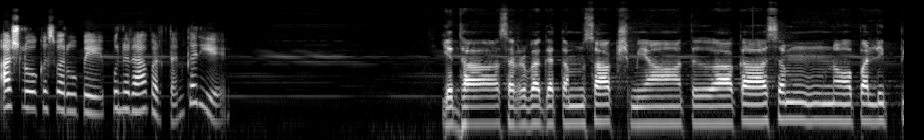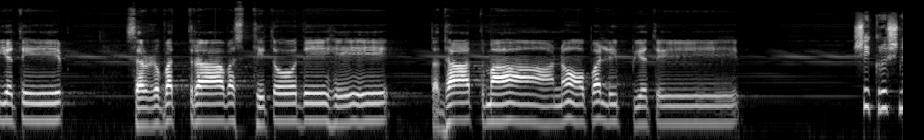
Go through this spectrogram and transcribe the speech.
આ શ્લોક સ્વરૂપે પુનરાવર્તન કરીએ. यथा सर्वगतं साक्ष्म्यात् आकाशं नोपलिप्यते सर्वत्रावस्थितो देहे तथात्मा नोपलिप्यते શ્રી કૃષ્ણ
